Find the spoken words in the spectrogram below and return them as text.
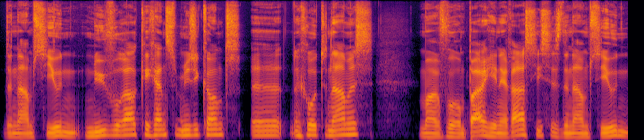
de naam Sioen nu voor elke Gentse muzikant uh, een grote naam is. Maar voor een paar generaties is de naam Sioen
